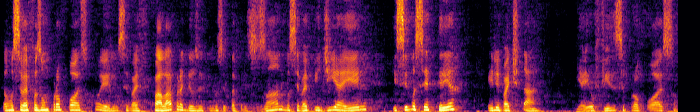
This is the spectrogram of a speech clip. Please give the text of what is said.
Então você vai fazer um propósito com ele. Você vai falar para Deus o que você está precisando, você vai pedir a ele, e se você crer, ele vai te dar. E aí eu fiz esse propósito,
